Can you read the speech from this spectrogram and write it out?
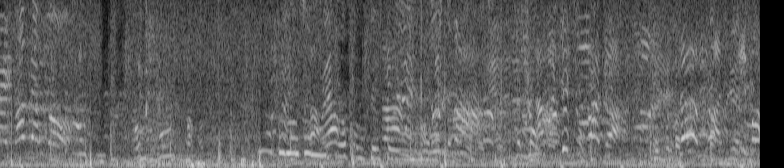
Ej, dobra to! Podłączam mikrofon tylko i możesz tam nagrywać. Dawaj, gdzieś uwaga! Dawaj, Szymon!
